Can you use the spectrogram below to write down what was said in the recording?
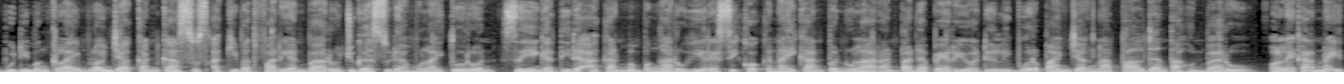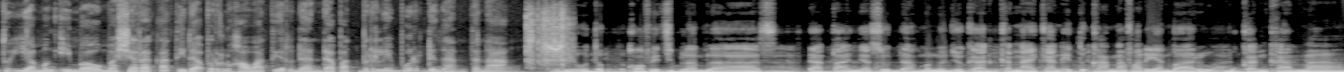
Budi mengklaim lonjakan kasus akibat varian baru juga sudah mulai turun, sehingga tidak akan mempengaruhi resiko kenaikan penularan pada periode libur panjang Natal dan Tahun Baru. Oleh karena itu, ia mengimbau masyarakat tidak perlu khawatir dan dapat berlibur dengan tenang. Jadi untuk COVID-19, datanya sudah menunjukkan kenaikan itu karena varian baru, bukan karena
